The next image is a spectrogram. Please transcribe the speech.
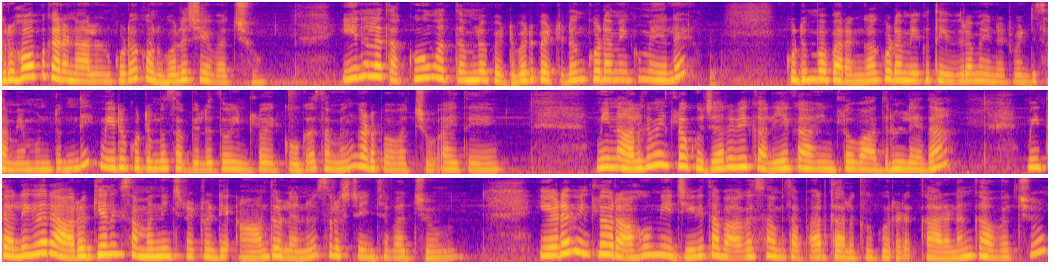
గృహోపకరణాలను కూడా కొనుగోలు చేయవచ్చు. ఈ నెల తక్కువ మొత్తంలో పెట్టుబడి పెట్టడం కూడా మీకు మేలే. కుటుంబ పరంగా కూడా మీకు తీవ్రమైనటువంటి సమయం ఉంటుంది. మీరు కుటుంబ సభ్యులతో ఇంట్లో ఎక్కువగా సమయం గడపవచ్చు. అయితే మీ నాలుగవ ఇంట్లో గుజారవి కలియక ఇంట్లో వాదన లేదా? మీ తల్లిగారి ఆరోగ్యానికి సంబంధించినటువంటి ఆందోళనను సృష్టించవచ్చు. ఏడవ ఇంట్లో రాహు మీ జీవిత భాగస్వామి తపార్థాలకు కూర- కారణం కావచ్చు.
